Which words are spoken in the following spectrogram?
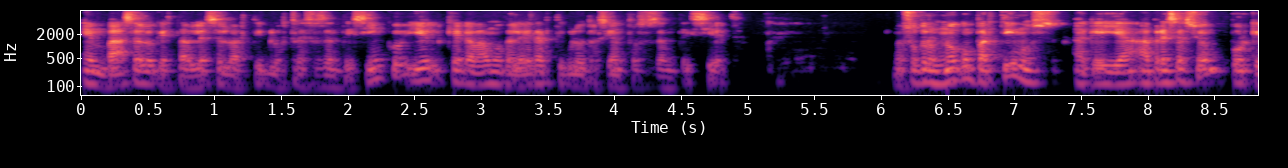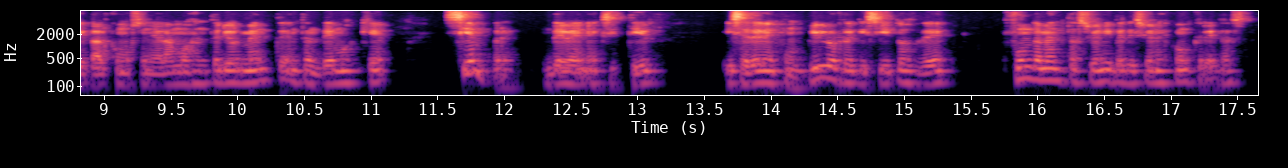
en base a lo que establecen los artículos 365 y el que acabamos de leer, artículo 367. Nosotros no compartimos aquella apreciación porque, tal como señalamos anteriormente, entendemos que siempre deben existir y se deben cumplir los requisitos de fundamentación y peticiones concretas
